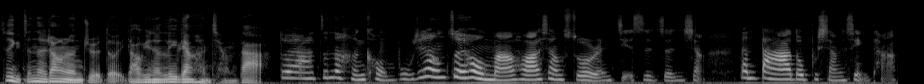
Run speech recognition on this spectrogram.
这里真的让人觉得谣言的力量很强大。对啊，真的很恐怖。就像最后麻花向所有人解释真相，但大家都不相信他，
